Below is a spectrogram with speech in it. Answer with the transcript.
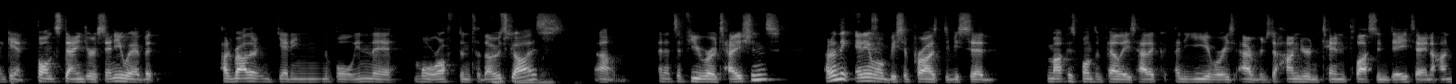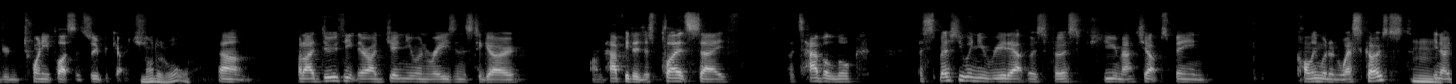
Again, Bont's dangerous anywhere, but I'd rather him getting the ball in there more often to those Absolutely. guys. Um, and it's a few rotations. I don't think anyone would be surprised if you said Marcus Bontempelli's had a, a year where he's averaged 110 plus in DT and 120 plus in Supercoach. Not at all. Um, but I do think there are genuine reasons to go. I'm happy to just play it safe. Let's have a look, especially when you read out those first few matchups being Collingwood and West Coast. Mm. You know,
